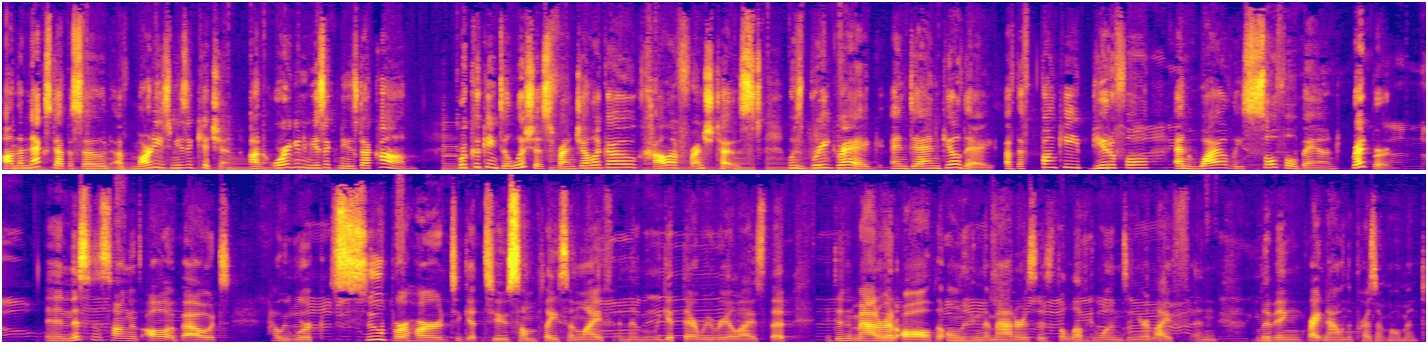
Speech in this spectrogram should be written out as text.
On the next episode of Marti's Music Kitchen on OregonMusicNews.com, we're cooking delicious Frangelico challah French toast with Bre Gregg and Dan Gildea of the funky, beautiful, and wildly soulful band Red Bird. And this is a song that's all about how we work super hard to get to some place in life, and then when we get there, we realize that it didn't matter at all. The only thing that matters is the loved ones in your life and living right now in the present moment.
